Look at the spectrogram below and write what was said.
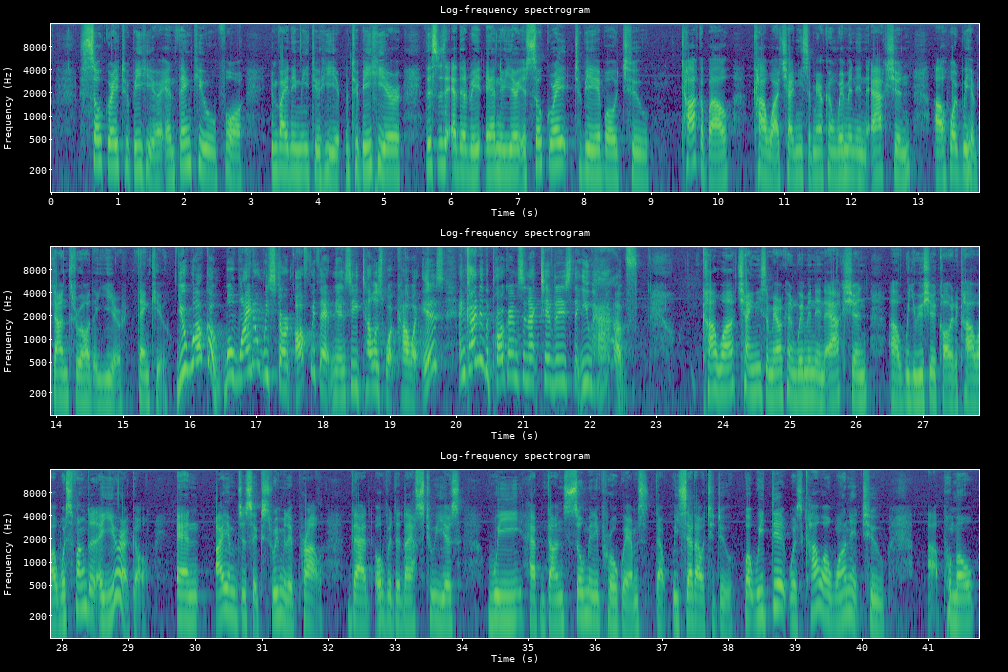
So great to be here, and thank you for inviting me to here to be here. This is at the end of the year. It's so great to be able to talk about CAWA, Chinese American Women in Action, uh, what we have done throughout the year. Thank you. You're welcome. Well, why don't we start off with that, Nancy? Tell us what CAWA is and kind of the programs and activities that you have. CAWA, Chinese American Women in Action, uh, we usually call it CAWA, was founded a year ago. And I am just extremely proud that over the last two years, we have done so many programs that we set out to do. What we did was CAWA wanted to uh, promote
